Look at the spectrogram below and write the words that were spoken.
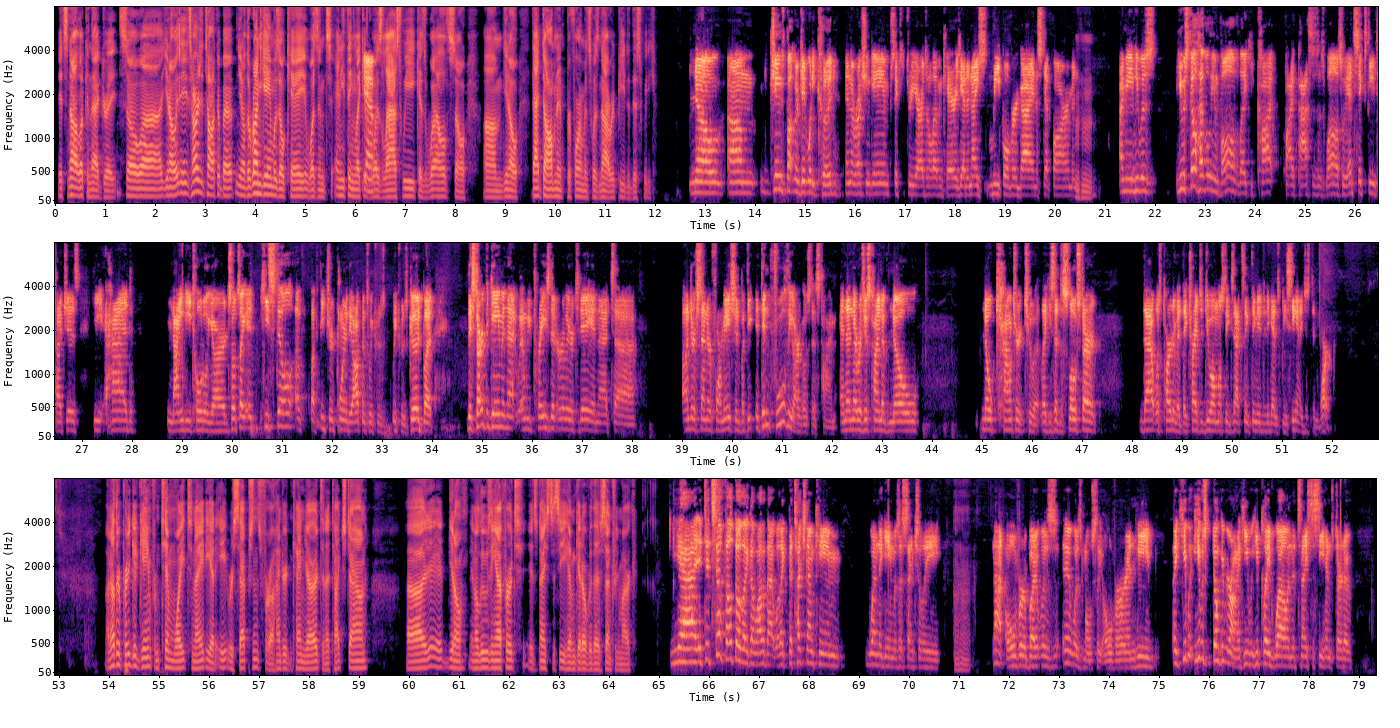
it's not looking that great. So, uh, you know, it's hard to talk about. You know, the run game was okay. It wasn't anything like yeah. it was last week as well. So, um, you know, that dominant performance was not repeated this week. No, um, James Butler did what he could in the rushing game 63 yards and 11 carries. He had a nice leap over a guy in a step arm. And mm-hmm. I mean, he was he was still heavily involved. Like he caught five passes as well. So he had 16 touches. He had 90 total yards. So it's like it, he's still a, a, featured point of the offense, which was which was good. But they start the game in that, and we praised it earlier today in that uh, under center formation, but the, it didn't fool the Argos this time. And then there was just kind of no no counter to it. Like you said, the slow start that was part of it. They tried to do almost the exact same thing they did against BC, and it just didn't work. Another pretty good game from Tim White tonight. He had eight receptions for 110 yards and a touchdown. Uh, it, you know, in a losing effort, it's nice to see him get over the century mark. Yeah, it, it still felt though like a lot of that. Like the touchdown came when the game was essentially mm-hmm. not over, but it was it was mostly over. And he like he he was don't get me wrong, like he he played well, and it's nice to see him start of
